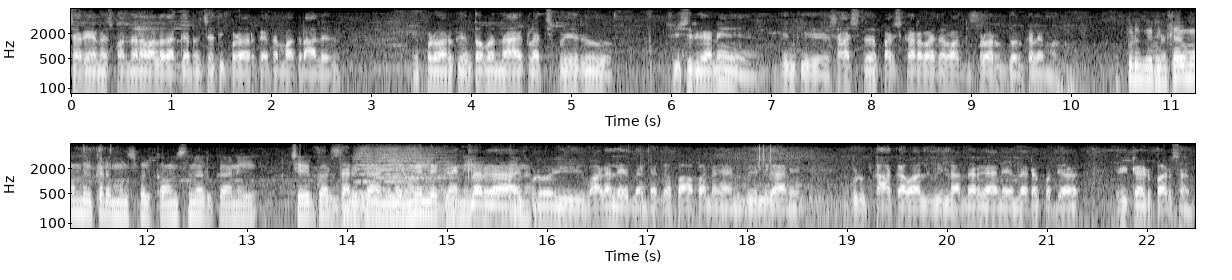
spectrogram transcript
సరైన స్పందన వాళ్ళ దగ్గర నుంచి అయితే ఇప్పటి వరకు అయితే మాకు రాలేదు. ఇప్పటి వరకు ఎంతోమంది నాయకులు వచ్చిపోయారు. చూసిరు కానీ దీనికి శాశ్వత పరిష్కారం అయితే మాకు ఇప్పటి వరకు దొరకలేదు మాకు. ఇప్పుడు మీరు ఇంతకు ముందు ఇక్కడ మున్సిపల్ కౌన్సిలర్ కానీ చైర్పర్సన్ కానీ ఎమ్మెల్యే కానీ ఇప్పుడు ఈ వాడాలి ఏంటంటే పాపన్న కానీ వీళ్ళు కానీ ఇప్పుడు కాక వాళ్ళు వీళ్ళందరూ కానీ ఏంటంటే కొద్దిగా రిటైర్డ్ పర్సన్.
